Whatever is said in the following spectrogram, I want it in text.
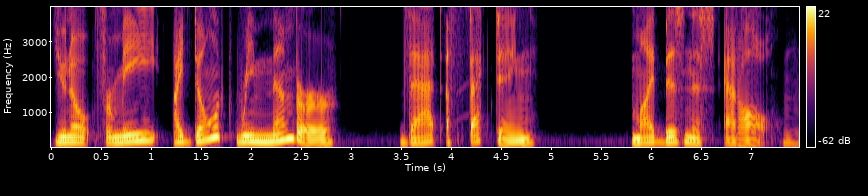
you know, for me, I don't remember that affecting my business at all. Hmm.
